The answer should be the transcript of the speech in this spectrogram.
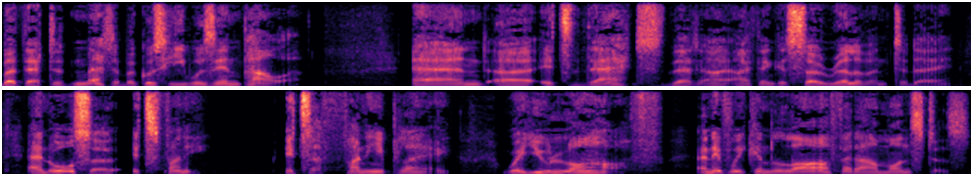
but that didn't matter because he was in power. And uh, it's that that I, I think is so relevant today. And also, it's funny. It's a funny play where you laugh. And if we can laugh at our monsters,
